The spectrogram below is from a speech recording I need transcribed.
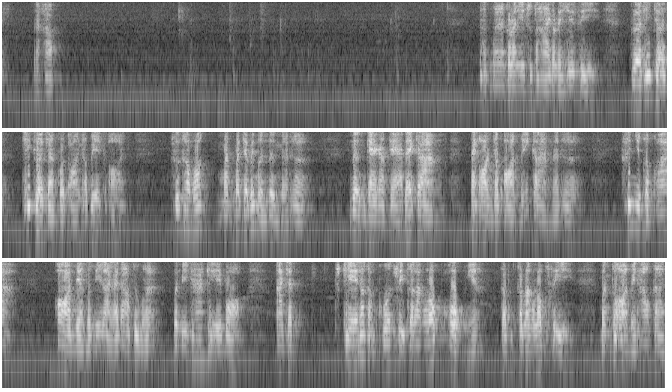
สนะครับ ถัดมากรณีสุดท้ายกรณีที่สี่เกลือที่เกิดที่เกิดจากกรดอ่อนกับเบสอ่อน คือคำว่ามันมันจะไม่เหมือนหนึ่งนะเธอหนึ่งแก่กับแก่ได้กลาง แต่อ่อนกับอ่อนไม่กลางนะเธอ ขึ้นอยู่กับว่าอ่อนเนี่ยมันมีหลายระดับถูกไหมมันมีค่า k บอก อาจจะ k เท่ากับคูณสิบกำลังลบหกเนี้ยกับกำลังลบสี่มันก็อ่อนไม่เท่ากัน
